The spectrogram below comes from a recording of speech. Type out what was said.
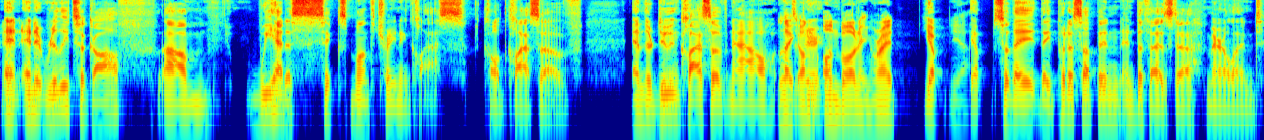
and and it really took off. Um, we had a six month training class called Class of, and they're doing class of now. Like on, very, onboarding right? Yep yeah. yep. So they they put us up in in bethesda maryland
